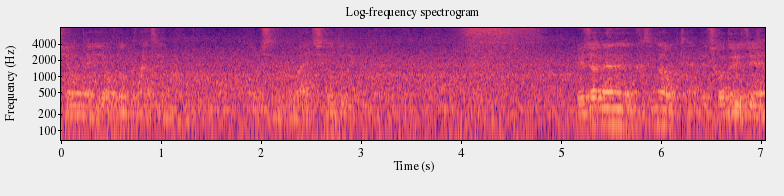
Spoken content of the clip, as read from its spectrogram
지역 내 영동사진 어르신들 많이 찍어드리고 예전에는 그 생각을 못했는데 저도 이제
